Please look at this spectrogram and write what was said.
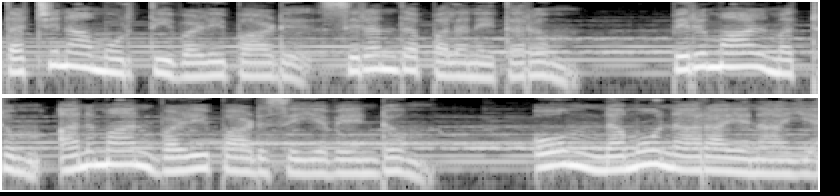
தட்சிணாமூர்த்தி வழிபாடு சிறந்த பலனை தரும். பெருமாள் மற்றும் அனுமான் வழிபாடு செய்ய வேண்டும். ஓம் நமோ நாராயணாய.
